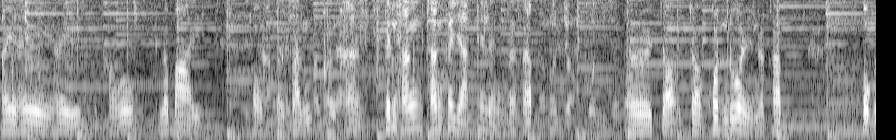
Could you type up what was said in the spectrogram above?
ให้ให้ให้เขาระบาย ออกไปทางข้างๆเป็นทั้งทั้งขยะนี่แหละนะครับแล้วก็เจาะก้นใช่ไหมเออเจาะเจาะก้นด้วยนะครับ ปก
